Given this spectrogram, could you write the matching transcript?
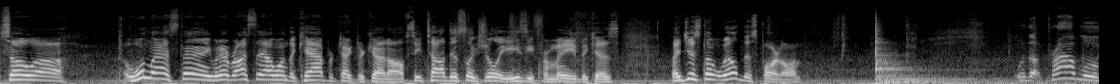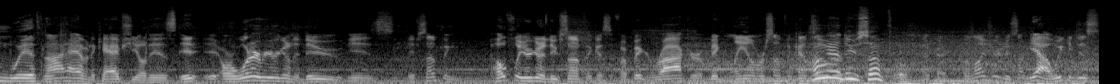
So, uh, one last thing. Whenever I say I want the cab protector cut off, see, Todd, this looks really easy for me because they just don't weld this part on. Well, the problem with not having a cab shield is, it, or whatever you're going to do is, if something, hopefully you're going to do something. Because if a big rock or a big limb or something comes I'm going to do something. Okay, as long as you're gonna do something, yeah, we can just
